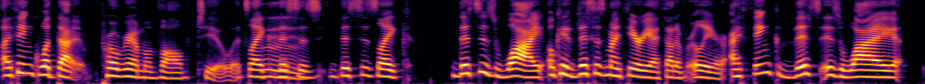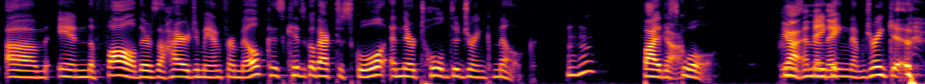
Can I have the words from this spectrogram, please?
I think what that program evolved to. It's like this is this is like this is why. Okay, this is my theory. I thought of earlier. I think this is why. Um, in the fall, there's a higher demand for milk because kids go back to school and they're told to drink milk by the Yeah. school. Who's Yeah, and then they- making them drink it?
